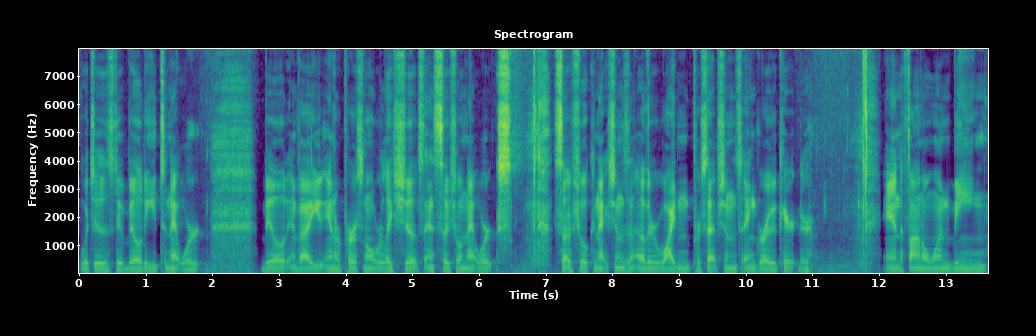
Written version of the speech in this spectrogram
which is the ability to network, build and value interpersonal relationships and social networks, social connections and other widened perceptions, and grow character. And the final one being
